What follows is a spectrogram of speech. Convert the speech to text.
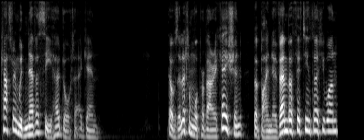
Catherine would never see her daughter again. There was a little more prevarication, but by November 1531,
